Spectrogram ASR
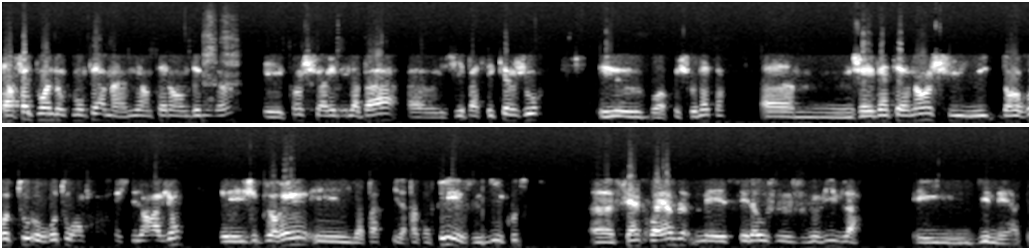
En fait, moi, donc mon père m'a amené en Thaïlande en 2001 et quand je suis arrivé là-bas, euh, j'y ai passé 15 jours. Et euh, bon après je suis honnête, hein, euh, j'avais 21 ans, je suis dans le retour au retour en France, j'étais dans l'avion. Et j'ai pleuré et il a pas pas compris. Et je lui ai dit écoute euh, c'est incroyable mais c'est là où je, je veux vivre là et il me dit mais att-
